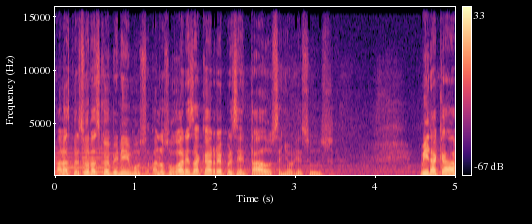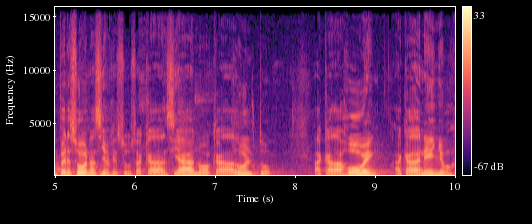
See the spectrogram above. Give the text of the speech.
a las personas que hoy venimos, a los hogares acá representados, Señor Jesús. Mira a cada persona, Señor Jesús, a cada anciano, a cada adulto, a cada joven, a cada niño.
